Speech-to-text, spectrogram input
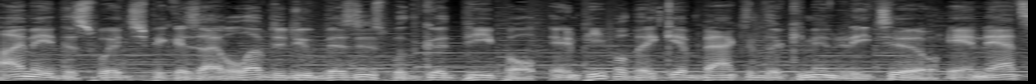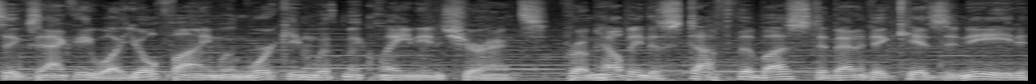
I made the switch because I love to do business with good people and people that give back to their community too. And that's exactly what you'll find when working with McLean Insurance. From helping to stuff the bus to benefit kids in need,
